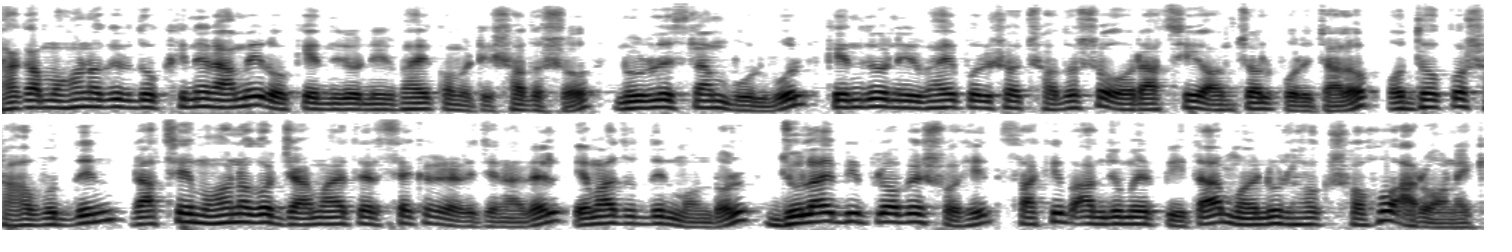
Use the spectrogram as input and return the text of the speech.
ঢাকা মহানগরী দক্ষিণের আমির ও কেন্দ্রীয় নির্বাহী কমিটির সদস্য নুরুল ইসলাম বুলবুল, কেন্দ্রীয় নির্বাহী পরিষদ সদস্য ও রাজশাহী অঞ্চল পরিচালক অধ্যক্ষ শাহাবুদ্দিন, রাজশাহী মহানগর জামায়াতের secretary general Emajuddin Mondal, July বিপ্লবের শহীদ সাকিব আঞ্জুমের পিতা মইনুল হক সহ আরও অনেকে।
